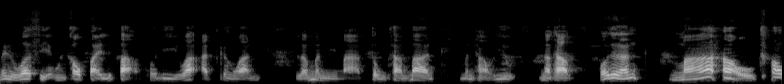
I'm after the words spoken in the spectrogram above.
ไม่รู้ว่าเสียงมันเข้าไปหรือเปล่าพอดีว่าอัดกลางวัน แล้วมันมีหมาตรงข้ามบ้านมันเห่าอยู่นะครับ เพราะฉะนั้นหมาเห่าเข้า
